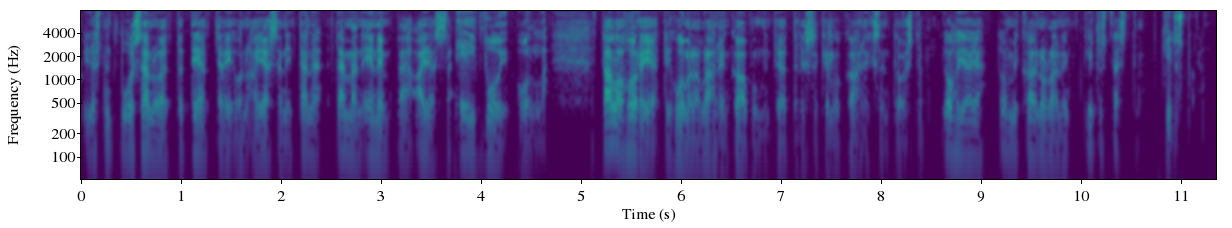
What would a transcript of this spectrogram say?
jos nyt voi sanoa, että teatteri on ajassa, niin tänä, tämän enempää ajassa ei voi olla. Talo horjahti huomenna Lahden kaupungin teatterissa kello 18. Ohjaaja Tommi Kainulainen, kiitos tästä. Kiitos paljon.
